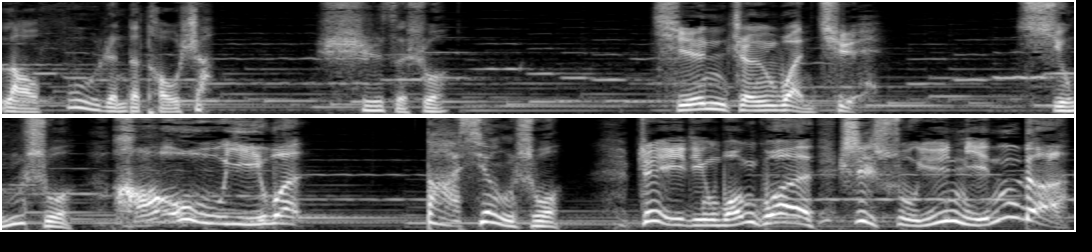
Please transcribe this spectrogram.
老妇人的头上。狮子说：“千真万确。”熊说：“毫无疑问。”大象说。这顶王冠是属于您的，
